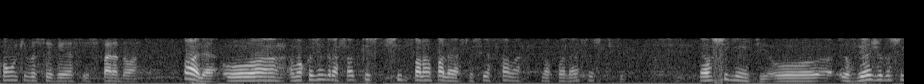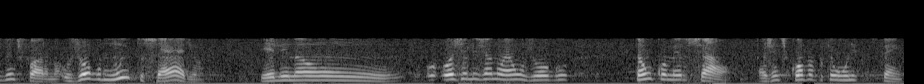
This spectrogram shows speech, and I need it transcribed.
Como que você vê esse paradoxo? Olha, é uma coisa engraçada que eu esqueci de falar na palestra. Você ia falar na palestra, eu esqueci é o seguinte, o, eu vejo da seguinte forma, o jogo muito sério, ele não. Hoje ele já não é um jogo tão comercial. A gente compra porque é o único que tem.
